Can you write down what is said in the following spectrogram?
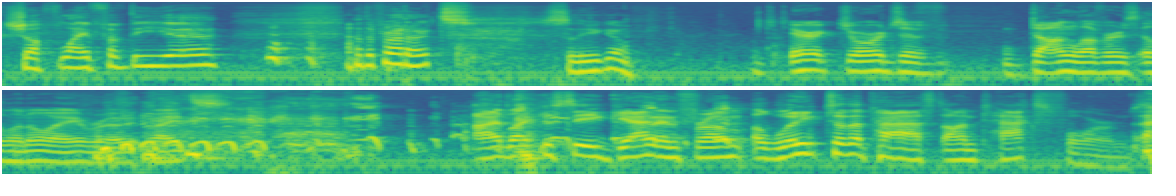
shelf life of the uh, of the product. So there you go. Eric George of Dong Lovers, Illinois, wrote, writes, "I'd like to see Ganon from A Link to the Past on tax forms."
